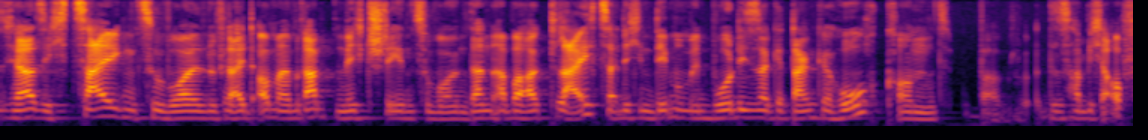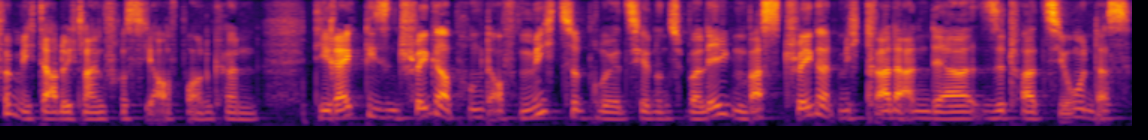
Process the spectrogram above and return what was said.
ja, sich zeigen zu wollen, vielleicht auch mal im Rampenlicht stehen zu wollen, dann aber gleichzeitig in dem Moment, wo dieser Gedanke hochkommt, das habe ich auch für mich dadurch langfristig aufbauen können, direkt diesen Triggerpunkt auf mich zu projizieren und zu überlegen, was triggert mich gerade an der Situation, dass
